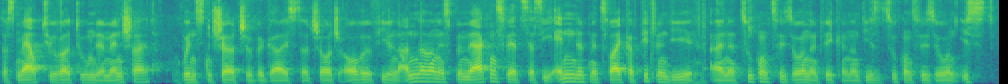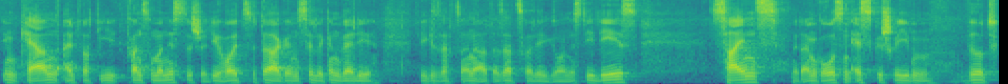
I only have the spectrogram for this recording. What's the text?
Das Märtyrertum der Menschheit, Winston Churchill begeistert, George Orwell, vielen anderen, ist bemerkenswert, dass sie endet mit zwei Kapiteln, die eine Zukunftsvision entwickeln. Und diese Zukunftsvision ist im Kern einfach die transhumanistische, die heutzutage im Silicon Valley wie gesagt, so eine Art Ersatzreligion ist. Die Idee ist, Science mit einem großen S geschrieben, wird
